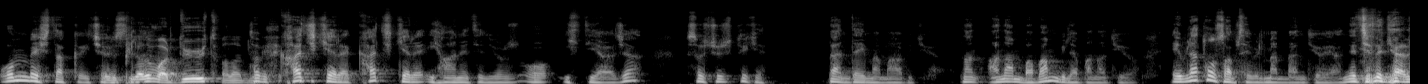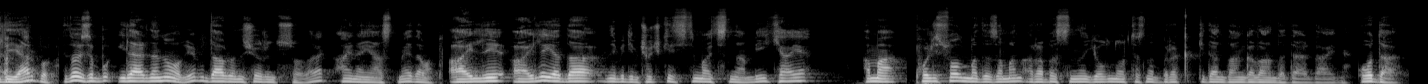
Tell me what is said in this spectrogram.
15 dakika içerisinde... Benim planım var, düğüt falan. Diyor. Tabii kaç kere, kaç kere ihanet ediyoruz o ihtiyaca. Sonra çocuk diyor ki, ben değmem abi diyor. Lan anam babam bile bana diyor. Evlat olsam sevilmem ben diyor ya. Neticede geldiği yer bu. Dolayısıyla bu ileride ne oluyor? Bir davranış örüntüsü olarak aynen yansıtmaya devam. Aile, aile ya da ne bileyim çocuk yetiştirme açısından bir hikaye. Ama polis olmadığı zaman arabasını yolun ortasına bırakıp giden dangalağın da derdi aynı. O da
